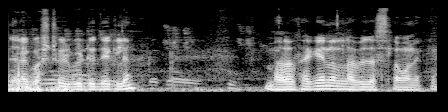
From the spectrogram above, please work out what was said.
যারা কষ্টের ভিডিও দেখলেন। ভালো থাকেন আল্লাহ হাফিজ আসসালামু আলাইকুম।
